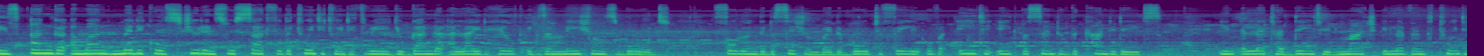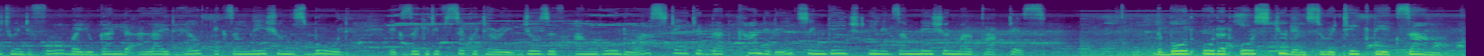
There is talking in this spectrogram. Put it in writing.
There is anger among medical students who sat for the 2023 Uganda Allied Health Examinations Board following the decision by the board to fail over 88% of the candidates. In a letter dated March 11, 2024 by Uganda Allied Health Examinations Board, Executive Secretary Joseph Angodwa stated that candidates engaged in examination malpractice. The board ordered all students to retake the exam.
